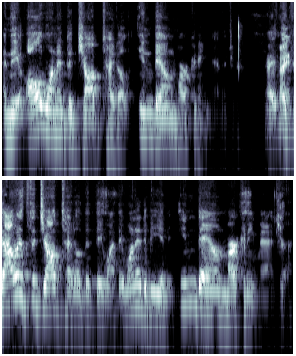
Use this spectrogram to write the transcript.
and they all wanted the job title inbound marketing manager. Right? right? Like that was the job title that they wanted. They wanted to be an inbound marketing manager.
